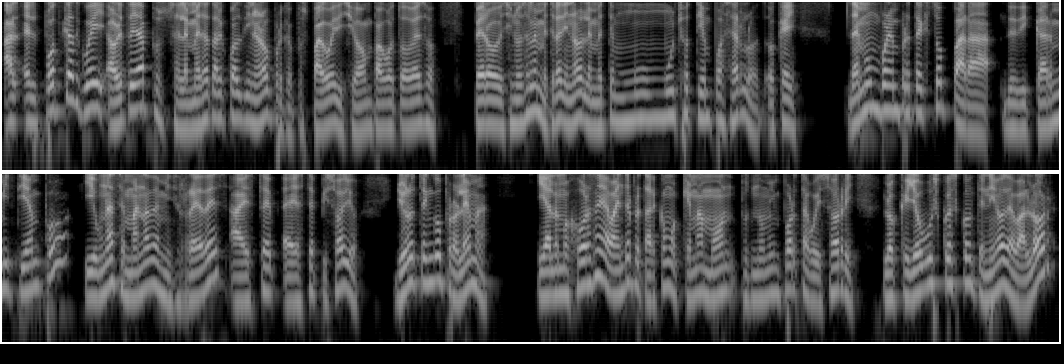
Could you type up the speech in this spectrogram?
al- el podcast, güey, ahorita ya pues se le mete tal cual dinero porque pues pago edición, pago todo eso. Pero si no se le metiera dinero, le mete mu- mucho tiempo a hacerlo. Ok, dame un buen pretexto para dedicar mi tiempo y una semana de mis redes a este, a este episodio. Yo no tengo problema. Y a lo mejor se me va a interpretar como que mamón, pues no me importa, güey, sorry. Lo que yo busco es contenido de valor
